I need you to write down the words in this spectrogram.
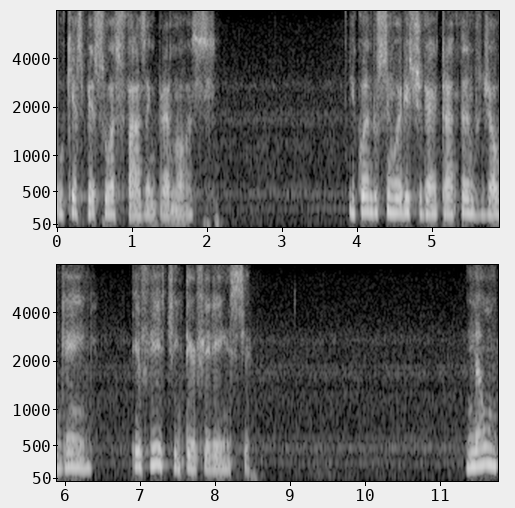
o que as pessoas fazem para nós. E quando o Senhor estiver tratando de alguém, evite interferência. Não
